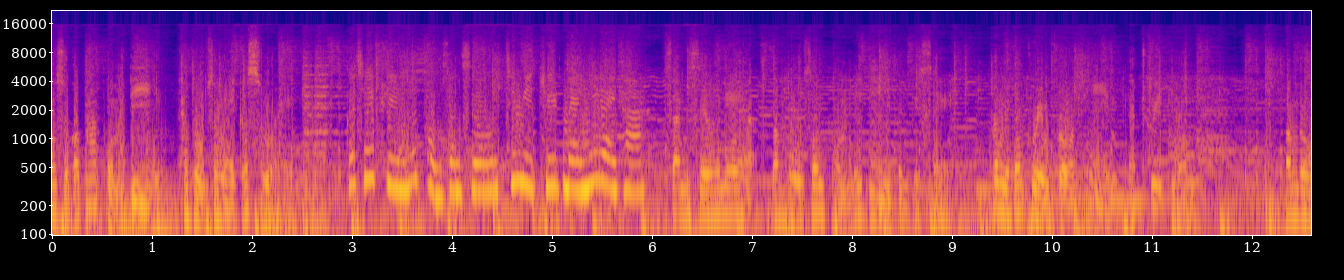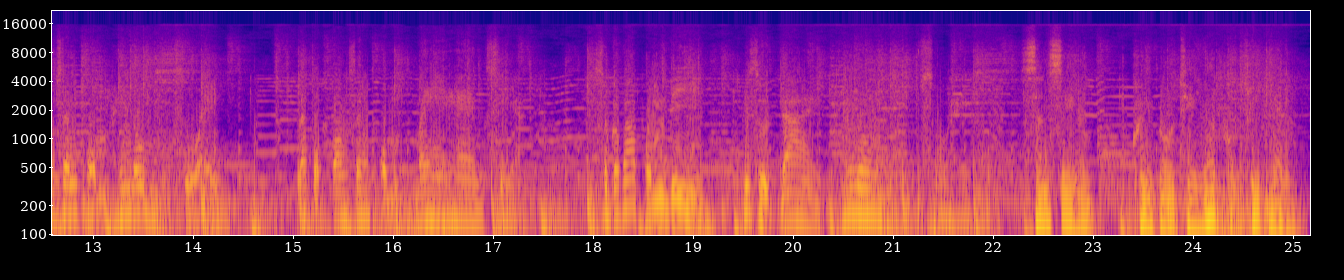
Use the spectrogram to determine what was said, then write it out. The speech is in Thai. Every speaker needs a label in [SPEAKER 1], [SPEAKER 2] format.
[SPEAKER 1] อสุขภาพผมดี ทำผมทรงไหนก็สวย
[SPEAKER 2] ก็ใช้ครีมนวดผมซันซิลที่มีทรีทเมนต์นี่ไงคะ
[SPEAKER 1] ซันซิลเนี่ยบำรุงเส้นผมได้ดีเป็นพิเศษเพราะมีทั้งครีมโปรตีนและทรีทเมนต์บำรุงเส้นผมให้นุ่มสวย และปกป้องเส้นผมไม่ให้แห้งเสีย สุขภาพผมดี พิสูจน์ได้นุ่มสวย
[SPEAKER 3] ซันซิลครีมโปรตีนนวดผมทรีทเมนต์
